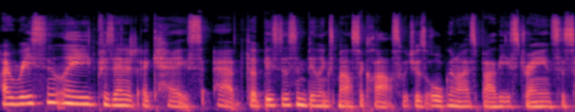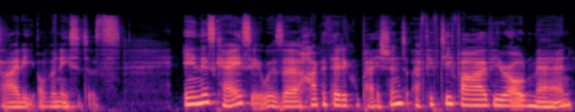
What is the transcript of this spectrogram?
I recently presented a case at the Business and Billings Masterclass, which was organised by the Australian Society of Anaesthetists. In this case, it was a hypothetical patient, a 55 year old man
